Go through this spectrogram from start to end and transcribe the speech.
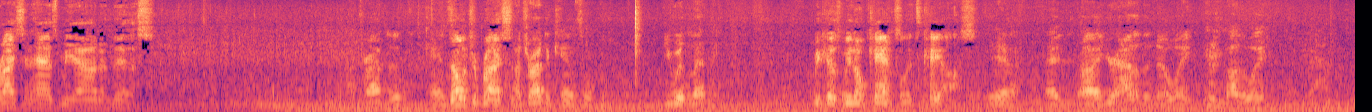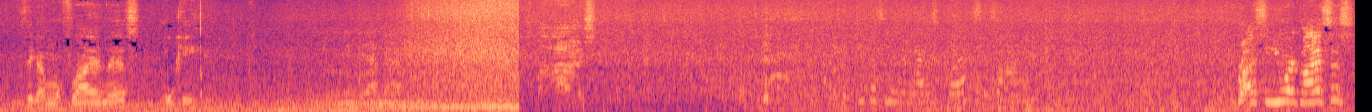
Bryson has me out in this. I tried to cancel. Don't you, Bryson? I tried to cancel. You wouldn't let me. Because we don't cancel, it's chaos. Yeah. Hey, uh, you're out of the no wait, by the way. You think I'm gonna fly in this? Okay. My eyes. He doesn't even have his glasses on. Bryson, you wear glasses?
